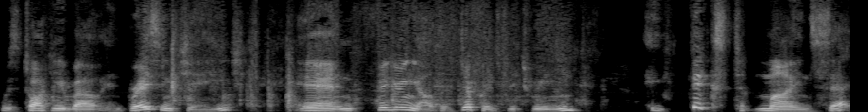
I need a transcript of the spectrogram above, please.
was talking about embracing change and figuring out the difference between a fixed mindset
